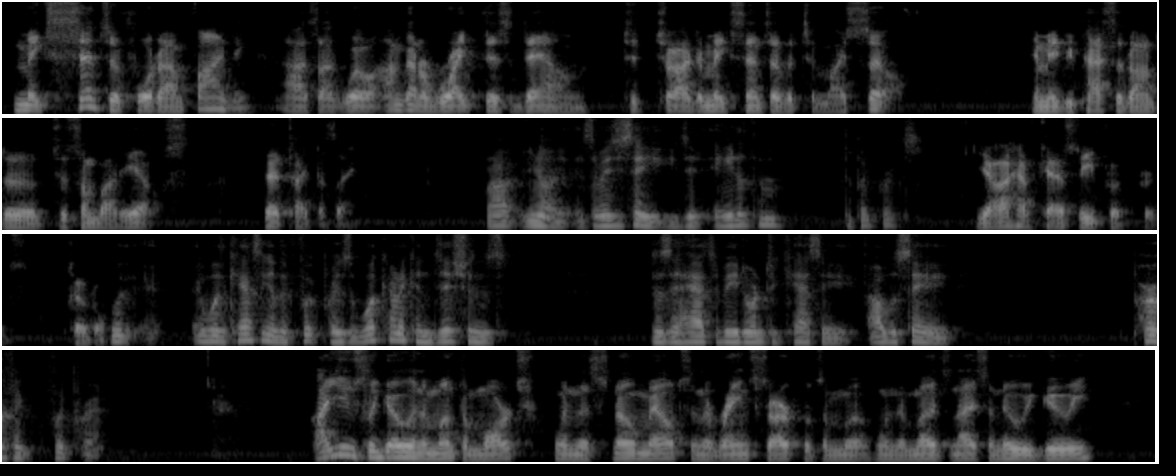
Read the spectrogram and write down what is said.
make sense of what I'm finding. I thought, well, I'm going to write this down to try to make sense of it to myself and maybe pass it on to, to somebody else, that type of thing. Well, you know, it's amazing you say you did eight of them, the footprints. Yeah, I have cast eight footprints total. With, and with casting of the footprints, what kind of conditions does it have to be in order to cast a, I would say, perfect footprint? I usually go in the month of March when the snow melts and the rain starts, when the mud's nice and ooey gooey,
